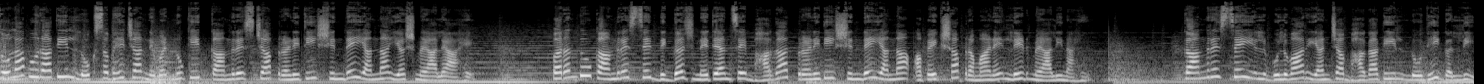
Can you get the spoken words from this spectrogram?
सोलापुरातील लोकसभेच्या निवडणुकीत काँग्रेसच्या प्रणिती शिंदे यांना यश मिळाले आहे. परंतु काँग्रेसचे दिग्गज नेत्यांचे भागात प्रणिती शिंदे यांना अपेक्षाप्रमाणे लीड मिळाली नाही. काँग्रेसचे इल बुलवार यांच्या भागातील लोधी गल्ली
